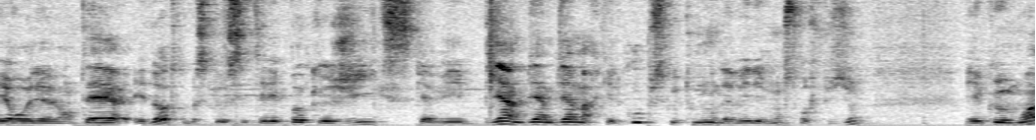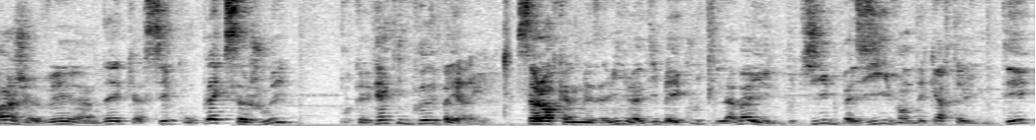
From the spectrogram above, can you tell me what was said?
Héros élémentaires et d'autres, parce que c'était l'époque JX qui avait bien, bien, bien marqué le coup, puisque tout le monde avait des monstres fusion et que moi j'avais un deck assez complexe à jouer pour quelqu'un qui ne connaît pas les règles. C'est alors qu'un de mes amis m'a dit bah écoute là-bas il y a une boutique, vas-y, vends des cartes à l'unité.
